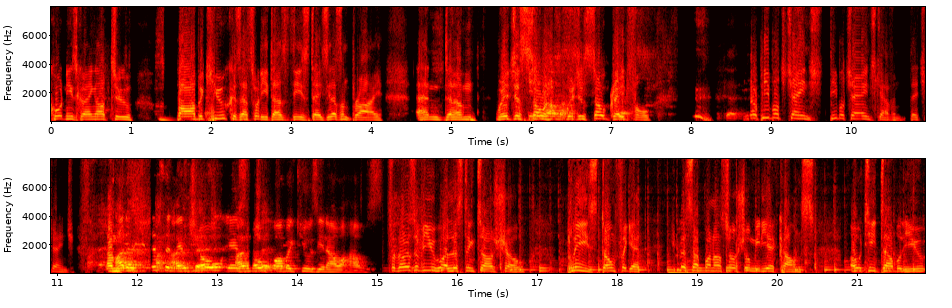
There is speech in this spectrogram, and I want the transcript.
Courtney's going out to barbecue because that's what he does these days. He doesn't braai, and um, we're just so we're just so grateful. Okay. You know, people change. People change, Gavin. They change. Um, listen, there's no, there's no barbecues in our house. For those of you who are listening to our show, please don't forget, hit us up on our social media accounts, OTW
